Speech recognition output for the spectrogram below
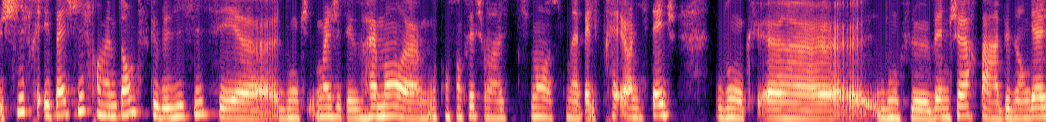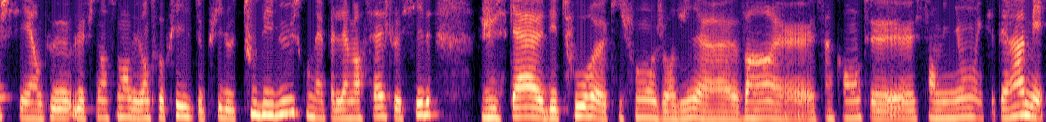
chiffres et pas chiffres en même temps, parce que le VC, c'est euh, donc moi j'étais vraiment euh, concentrée sur l'investissement, ce qu'on appelle très early stage. Donc euh, donc le venture par un peu de langage, c'est un peu le financement des entreprises depuis le tout début, ce qu'on appelle l'amorçage, le seed, jusqu'à des tours qui font aujourd'hui 20, 50, 100 millions, etc. Mais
